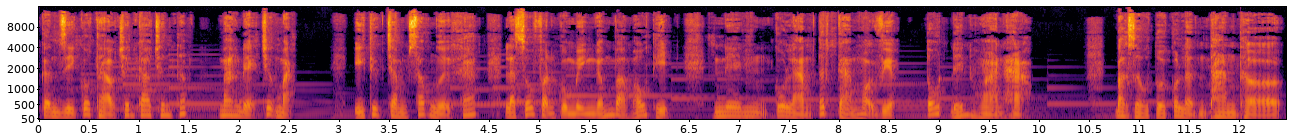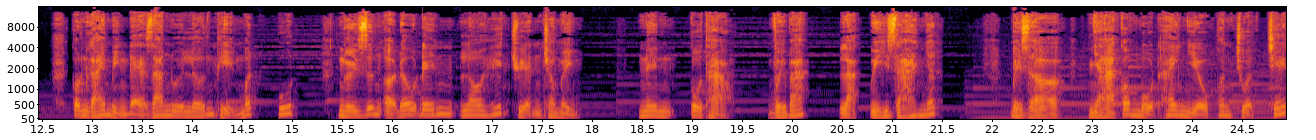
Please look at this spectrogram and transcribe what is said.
Cần gì cô Thảo chân cao chân thấp mang để trước mặt. Ý thức chăm sóc người khác là số phận của mình ngấm vào máu thịt, nên cô làm tất cả mọi việc tốt đến hoàn hảo. Bác dâu tôi có lần than thở, con gái mình đẻ ra nuôi lớn thì mất hút, người dưng ở đâu đến lo hết chuyện cho mình. Nên cô thảo với bác là quý giá nhất. Bây giờ, nhà có một hay nhiều con chuột chết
